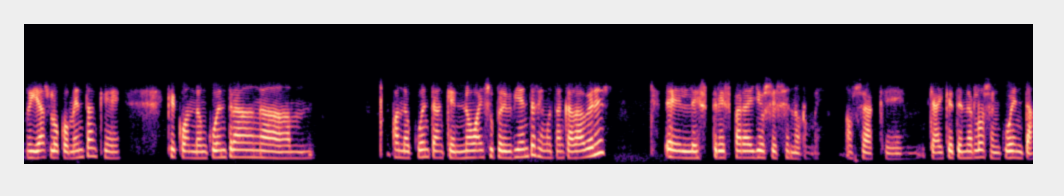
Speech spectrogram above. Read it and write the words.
guías lo comentan que, que cuando encuentran a, cuando cuentan que no hay supervivientes, encuentran cadáveres, el estrés para ellos es enorme. O sea que, que, hay que tenerlos en cuenta.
